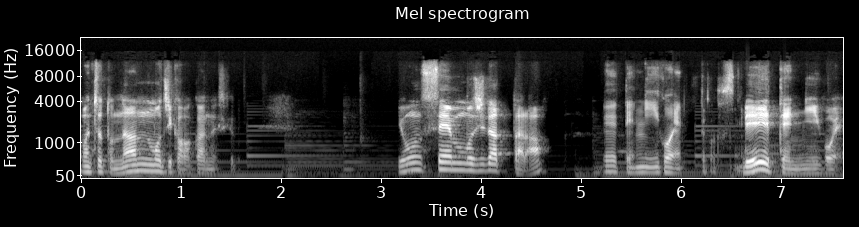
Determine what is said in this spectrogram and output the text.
まあちょっと何文字かわかんないですけど、4000文字だったら ?0.25 円ってことですね。0.25円。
